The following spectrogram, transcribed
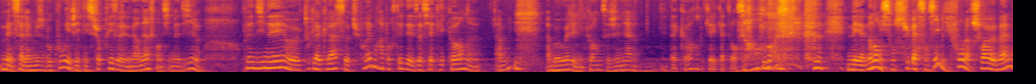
mais ça l'amuse beaucoup. Et j'ai été surprise l'année dernière quand il m'a dit un dîner euh, avec toute la classe, tu pourrais me rapporter des assiettes licornes Ah bon Ah bah ouais, les licornes, c'est génial. D'accord, ok, 14 ans. mais non, non, ils sont super sensibles, ils font leur choix eux-mêmes.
